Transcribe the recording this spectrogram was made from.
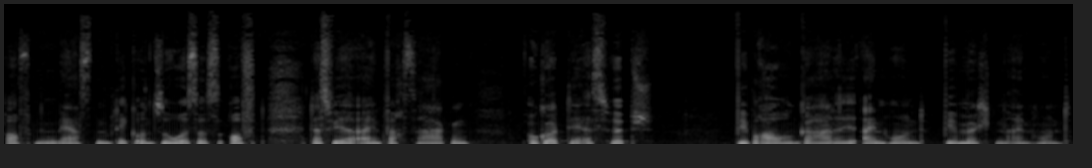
auf den ersten Blick. Und so ist es oft, dass wir einfach sagen, oh Gott, der ist hübsch. Wir brauchen gerade einen Hund, wir möchten einen Hund.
